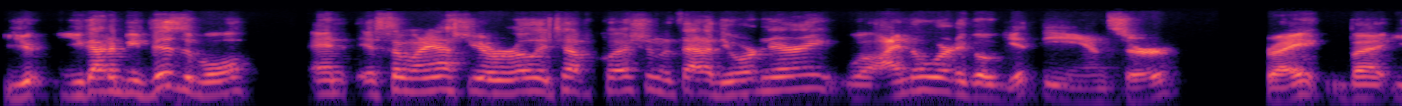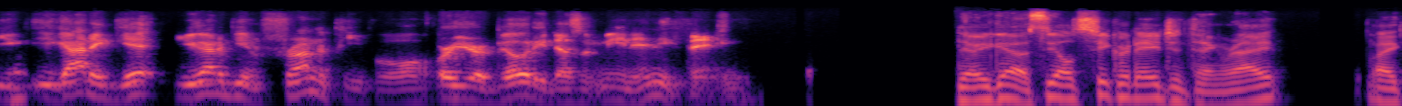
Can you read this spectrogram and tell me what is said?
you you got to be visible. And if someone asks you a really tough question that's out of the ordinary, well, I know where to go get the answer, right? But you, you got to get you got to be in front of people, or your ability doesn't mean anything. There you go. It's the old secret agent thing, right? Like,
